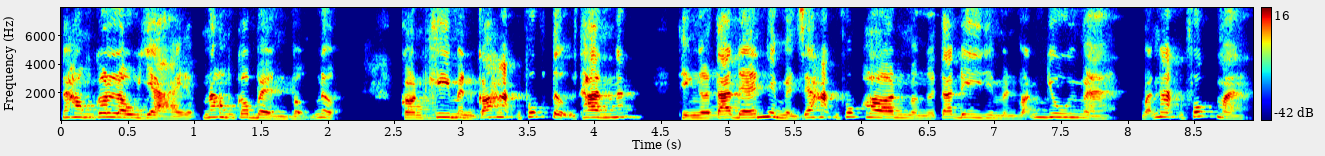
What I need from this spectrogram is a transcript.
Nó không có lâu dài được nó không có bền vững được. Còn khi mình có hạnh phúc tự thân á, thì người ta đến thì mình sẽ hạnh phúc hơn mà người ta đi thì mình vẫn vui mà vẫn hạnh phúc mà.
